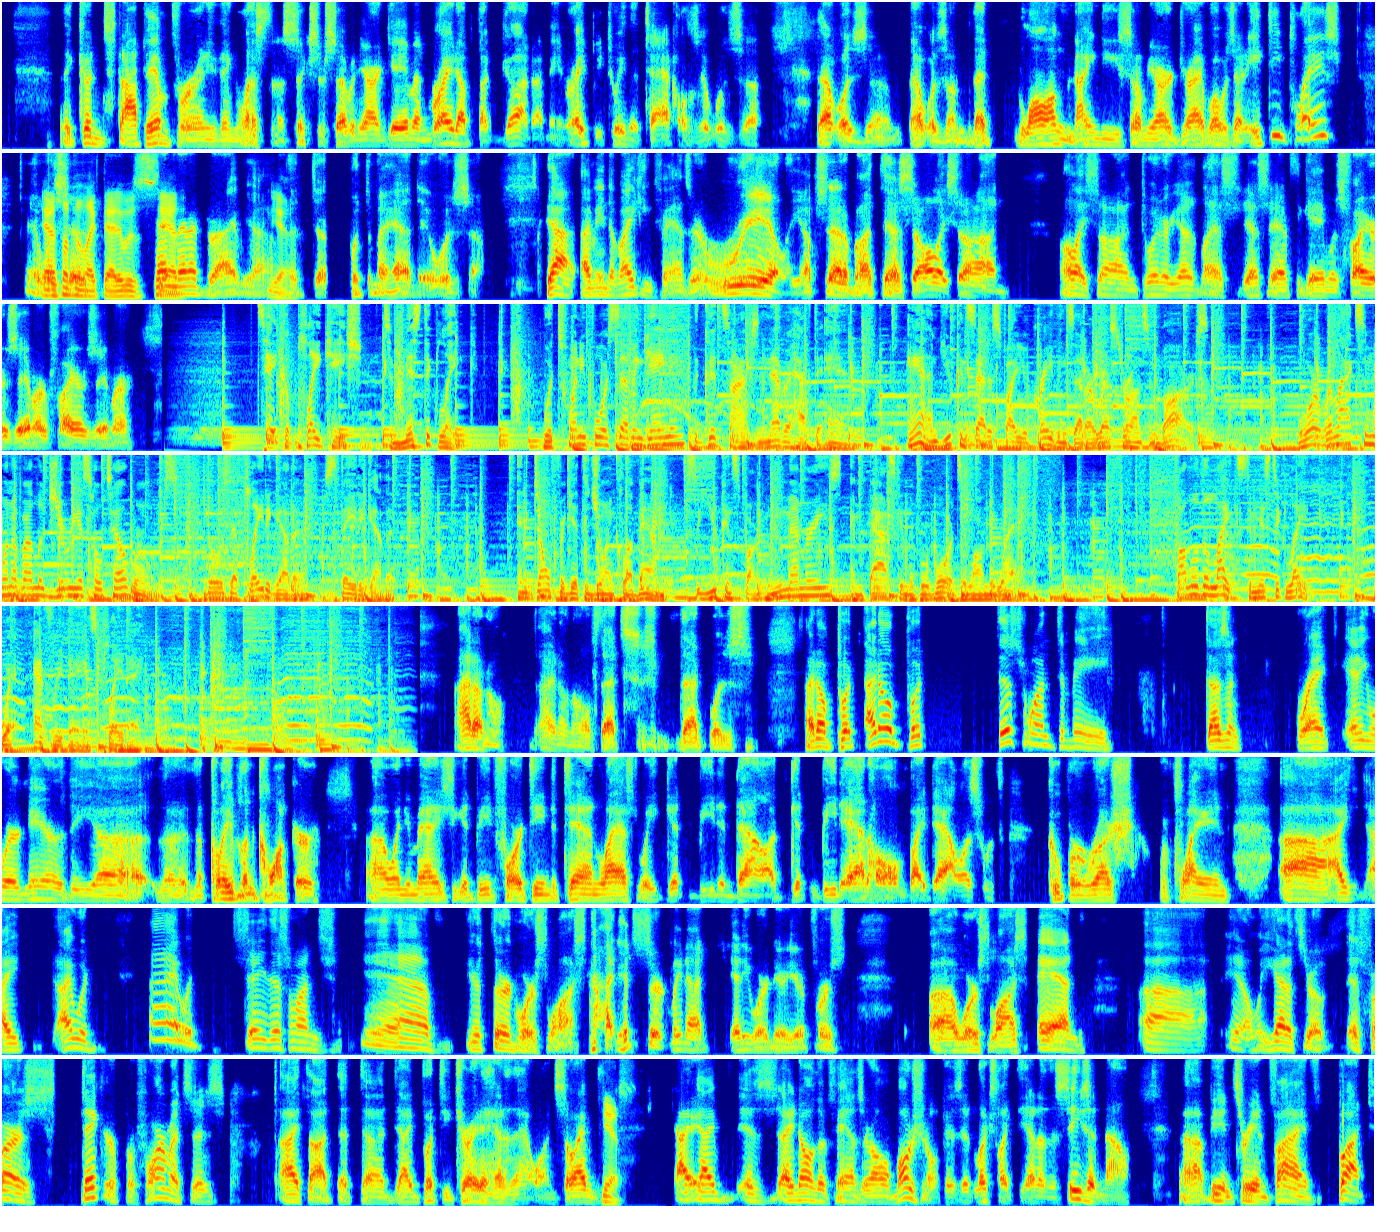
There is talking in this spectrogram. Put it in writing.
they couldn't stop him for anything less than a six or seven yard game and right up the gut. I mean, right between the tackles. It was uh, that was uh, that was um, that long 90 some yard drive. What was that? 18 plays? It yeah, was, something uh, like that. It was 10 yeah. minute drive. Yeah. Yeah. That uh, put them ahead. It was, uh, yeah. I mean, the Viking fans are really upset about this. All I saw on, all I saw on Twitter last yesterday after the game was fire Zimmer, fire Zimmer. Take a playcation to Mystic Lake. With 24 7 gaming, the good times never have to end. And you can satisfy your cravings at our restaurants and bars or relax in one of our luxurious hotel rooms. Those that play together stay together. And don't forget to join Club M so you can spark new memories and bask in the rewards along the way. Follow the lights to Mystic Lake, where every day is playday. I don't know. I don't know if that's that was. I don't put. I don't put this one to me. Doesn't rank anywhere near the uh, the, the Cleveland clunker uh, when you manage to get beat 14 to 10 last week, getting beaten down, getting beat at home by Dallas with Cooper Rush playing. Uh, I I I would I would say this one's yeah your third worst loss. it's certainly not anywhere near your first uh, worst loss, and uh, you know you got to throw as far as stinker performances, I thought that uh, I'd put Detroit ahead of that one. So I'm yes. I, I as I know the fans are all emotional because it looks like the end of the season now, uh, being three and five. But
